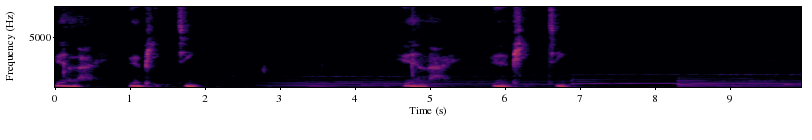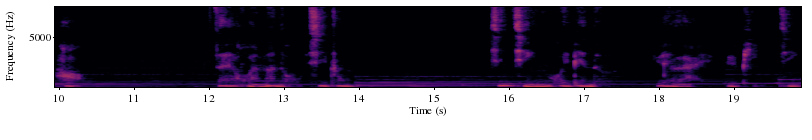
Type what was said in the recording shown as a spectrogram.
越来越平静，越来越平静。好，在缓慢的呼吸中，心情会变得越来越平静，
